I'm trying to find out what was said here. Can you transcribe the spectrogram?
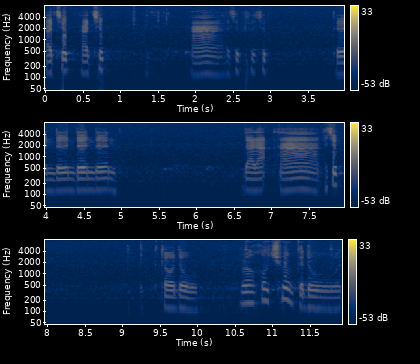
อาชึบอาชึบอ่าอาชึบอาชึบเดินเดินเดินเดินได้ละ อ่าอาชึบกระโดดโดดรอเข้าช่วงกระโดด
